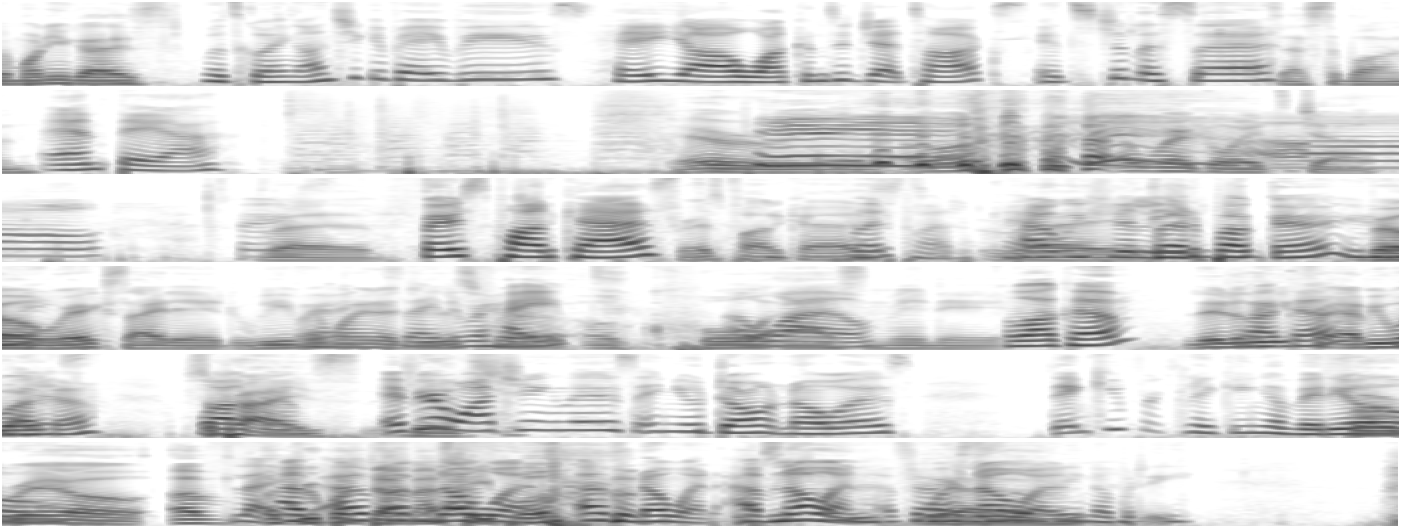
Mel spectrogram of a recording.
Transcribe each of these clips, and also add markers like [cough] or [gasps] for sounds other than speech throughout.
Good morning, you guys. What's going on, chicken babies? Hey y'all, welcome to Jet Talks It's Jalissa. It's Esteban. and Thea. Period. [laughs] We're going to jail. Oh, first, Bruh, first podcast. First podcast. First podcast. How we Right. feeling? Bro, we're excited. We've been We're wanting to do this We're for hyped. a cool A while. ass minute. welcome. Literally welcome. for everyone. Welcome. Surprise. If you're bitch. watching this and you don't know us, thank you for clicking a video. For real. Of Like, a group of, of- of dumbass no people. one. Of no one. [laughs] Of no one. Absolutely- For no one. Nobody.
